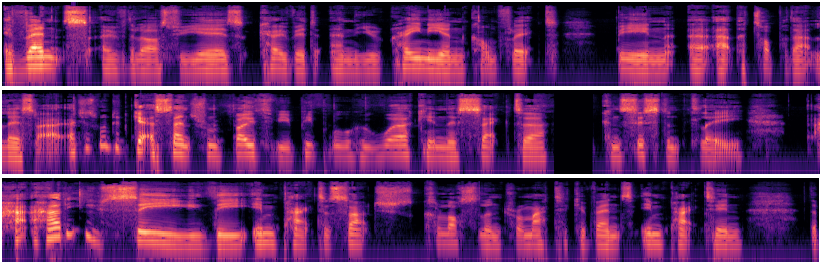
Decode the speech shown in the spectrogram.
events over the last few years, COVID and the Ukrainian conflict being uh, at the top of that list. I, I, just wanted to get a sense from both of you, people who work in this sector consistently. H- how do you see the impact of such colossal and traumatic events impacting the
